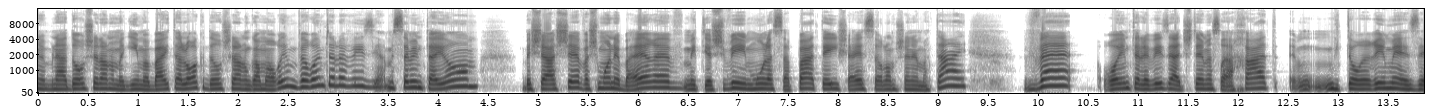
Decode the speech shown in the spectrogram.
מבני הדור שלנו מגיעים הביתה, לא רק הדור שלנו, גם ההורים, ורואים טלוויזיה, מסיימים את היום, בשעה 7-8 בערב, מתיישבים מול הספה, 9-10, לא משנה מתי, רואים טלוויזיה עד 12-1, מתעוררים מאיזה,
